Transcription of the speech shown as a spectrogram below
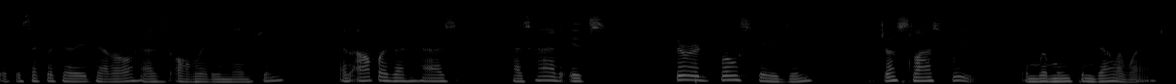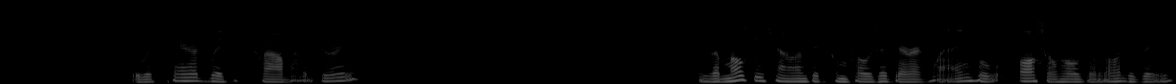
that the Secretary General has already mentioned, an opera that has, has had its third full staging just last week in Wilmington, Delaware. It was paired with Trial by Jury. The multi talented composer Derrick Wang, who also holds a law degree,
